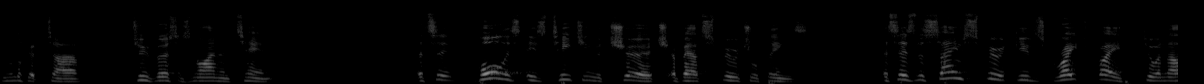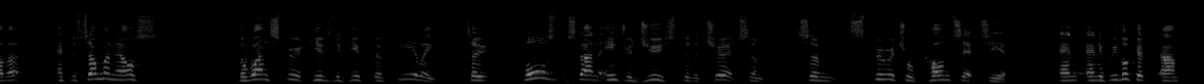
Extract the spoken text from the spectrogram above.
And we'll look at uh, 2 verses 9 and 10. It says, Paul is, is teaching the church about spiritual things. It says, The same Spirit gives great faith to another and to someone else, the one Spirit gives the gift of healing. So Paul's starting to introduce to the church some, some spiritual concepts here. And, and if we look at um,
